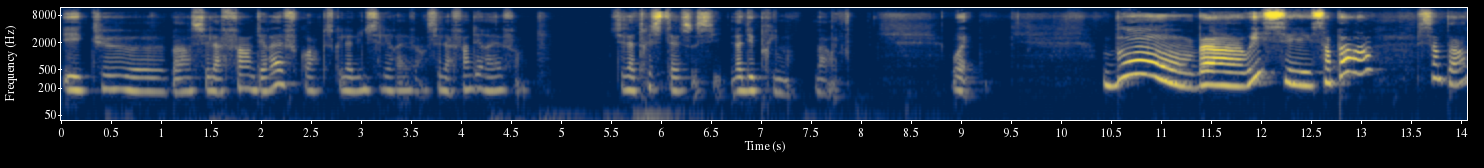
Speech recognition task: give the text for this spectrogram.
et que euh, ben, c'est la fin des rêves, quoi. Parce que la lune, c'est les rêves. Hein. C'est la fin des rêves. C'est la tristesse aussi, la déprime. Bah oui. Ouais. Bon, bah oui, c'est sympa, hein Sympa.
